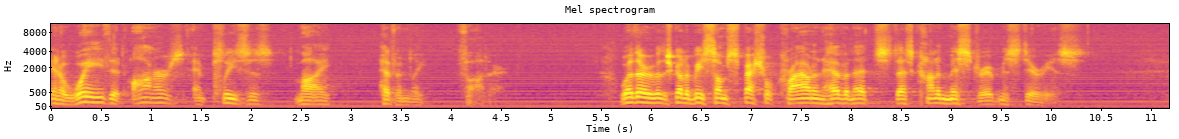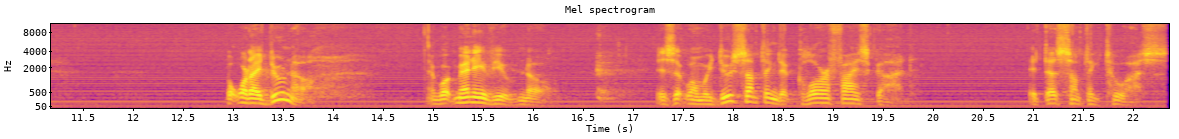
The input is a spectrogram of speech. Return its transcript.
in a way that honors and pleases my Heavenly Father. Whether there's going to be some special crown in heaven, that's, that's kind of mystery, mysterious. But what I do know, and what many of you know, is that when we do something that glorifies God, it does something to us.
